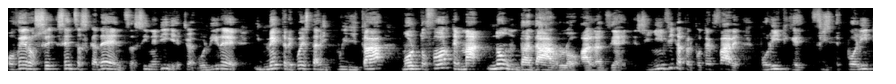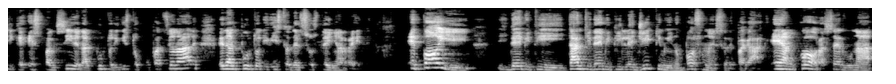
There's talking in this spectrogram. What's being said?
ovvero se, senza scadenza, sine die, cioè vuol dire immettere questa liquidità molto forte, ma non da darlo alle aziende. Significa per poter fare politiche, politiche espansive dal punto di vista occupazionale e dal punto di vista del sostegno al reddito. E poi i debiti, tanti debiti illegittimi non possono essere pagati e ancora serve una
